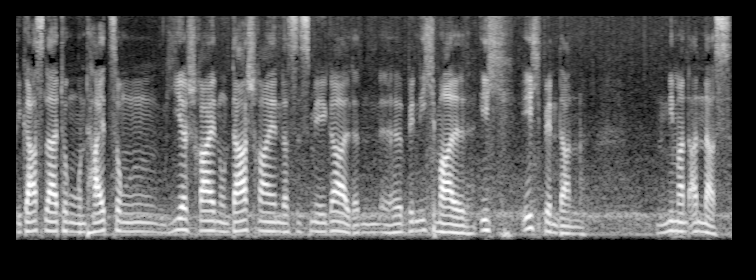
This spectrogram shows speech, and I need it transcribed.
die Gasleitungen und Heizungen hier schreien und da schreien, das ist mir egal. Dann äh, bin ich mal. Ich, ich bin dann. Niemand anders.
